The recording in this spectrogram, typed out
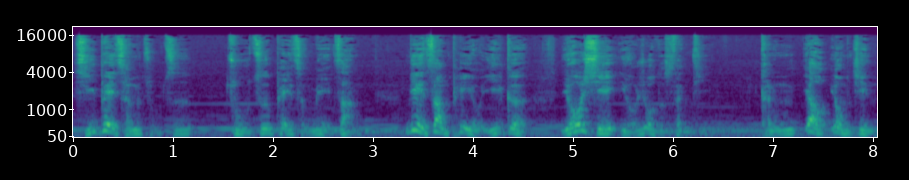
集配成组织，组织配成内脏，内脏配有一个有血有肉的身体，可能要用尽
